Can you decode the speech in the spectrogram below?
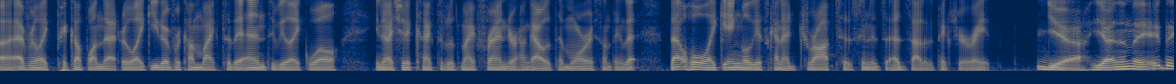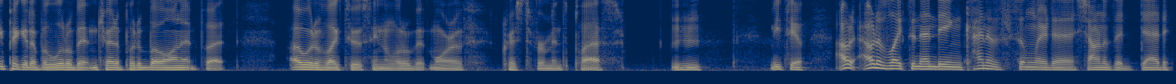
uh, ever like pick up on that or like you'd ever come back to the end to be like well you know I should have connected with my friend or hung out with him more or something that that whole like angle gets kind of dropped as soon as Ed's out of the picture, right? Yeah, yeah, and then they they pick it up a little bit and try to put a bow on it, but I would have liked to have seen a little bit more of Christopher Mintz-Plasse. Me too. I would, I would have liked an ending kind of similar to Shaun of the Dead,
